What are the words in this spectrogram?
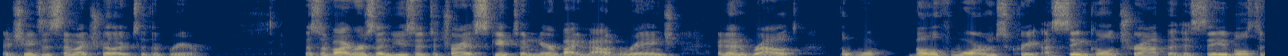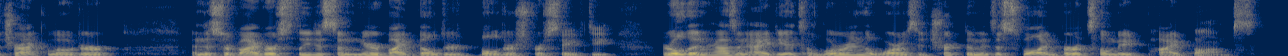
and chains the semi-trailer to the rear. The survivors then use it to try to escape to a nearby mountain range, and en route, the, both worms create a sinkhole trap that disables the track loader, and the survivors flee to some nearby boulders for safety. Earl then has an idea to lure in the worms and trick them into swallowing Burt's homemade pipe bombs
